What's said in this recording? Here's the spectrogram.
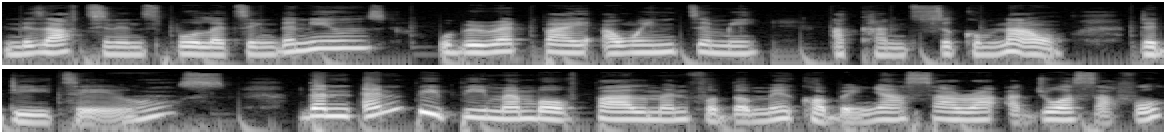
in this afternoon's bulletin. The news will be read by Awentemi Akansukum. Now, the details. The NPP Member of Parliament for the Dome Kwabenya, Sarah Adwoa Safo,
